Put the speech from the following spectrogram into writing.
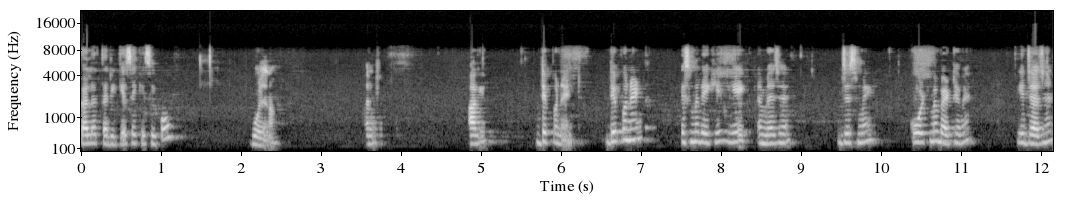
गलत तरीके से किसी को बोलना। आगे। डिपोनेंट डिपोनेंट इसमें देखिए, ये एक इमेज है, जिसमें कोर्ट में बैठे हुए ये जज हैं,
